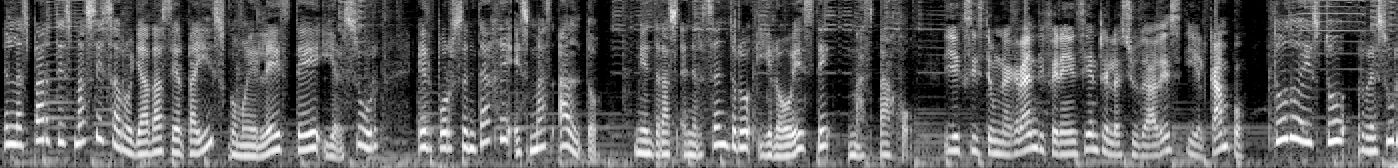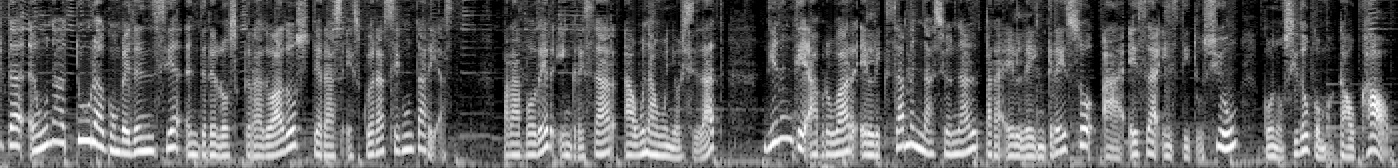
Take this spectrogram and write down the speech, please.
En las partes más desarrolladas del país, como el este y el sur, el porcentaje es más alto, mientras en el centro y el oeste más bajo. Y existe una gran diferencia entre las ciudades y el campo. Todo esto resulta en una dura competencia entre los graduados de las escuelas secundarias. Para poder ingresar a una universidad, tienen que aprobar el examen nacional para el ingreso a esa institución conocido como Gaokao.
